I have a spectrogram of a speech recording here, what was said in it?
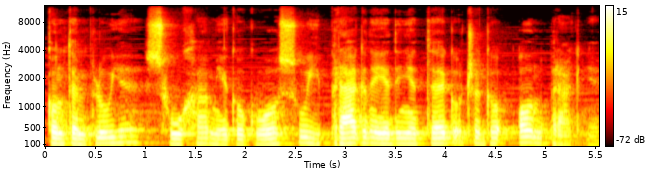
kontempluję, słucham Jego głosu i pragnę jedynie tego, czego On pragnie.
